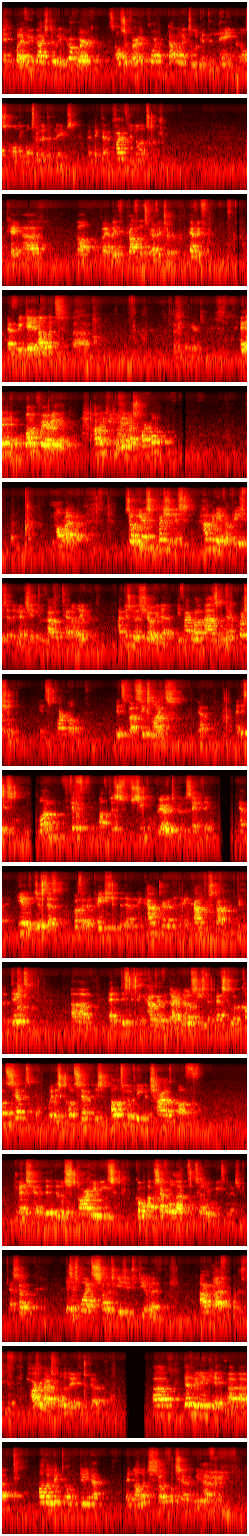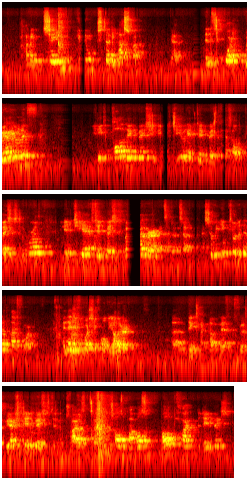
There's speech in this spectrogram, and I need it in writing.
And whatever you guys do in your work, it's also very important not only to look at the name, but also all the alternative names and make that part of your knowledge structure. Okay, uh, well, we have provenance for every every every data element. Um, here. And then one query, how many people here know SPARQL? All right, well. So here's the question is, how many of our patients have dementia in 2010 or later? I'm just going to show you that if I want to ask that question in SPARQL, it's about six lines. Yeah? And this is one fifth of the SQL query to do the same thing. Yeah? Here it just says, was there a patient that had an encounter? Did the encounter start at a particular date? Um, and this is encounter the diagnosis that match to a concept, where this concept is ultimately a child of dementia. The little star here means go up several levels until you reach dementia. And so this is why it's so much easier to deal with our platform, because we harmonize all the data together. Um, then we link in uh, uh, other linked open data and knowledge. So for example, we have, I mean, say you, you study asthma, yeah, then it's important where you live. You need a pollen database, you need a GeoNames database that has all the places in the world, you need a GIS database, weather, etc., etc. So we included it in our platform. And then, of course, you have all the other things like PubMed, first reaction databases, clinical trials, etc. It's also, also all part of the database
